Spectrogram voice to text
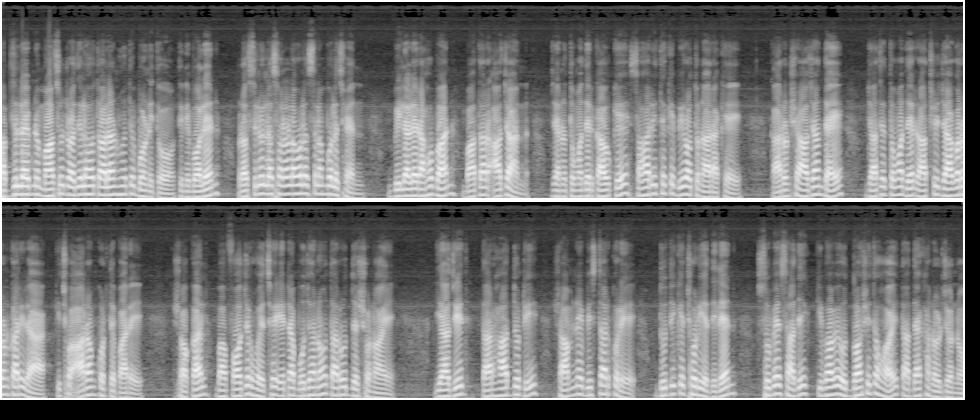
আবদুল্লাহ ইবনু মাসুদ রদিল্লাহ তাল্লাহ্ন হতে বর্ণিত। তিনি বলেন রসুল্লাহ সাল্লাহ সাল্লাম বলেছেন বিলালের আহ্বান বা তার আজান যেন তোমাদের কাউকে সাহারি থেকে বিরত না রাখে। কারণ সে আজান দেয় যাতে তোমাদের রাত্রি জাগরণকারীরা কিছু আরাম করতে পারে। সকাল বা ফজর হয়েছে এটা বোঝানো তার উদ্দেশ্য নয়। ইয়াজিদ তার হাত দুটি সামনে বিস্তার করে দুদিকে ছড়িয়ে দিলেন, সুবে সাদিক কীভাবে উদ্ভাসিত হয় তা দেখানোর জন্য।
